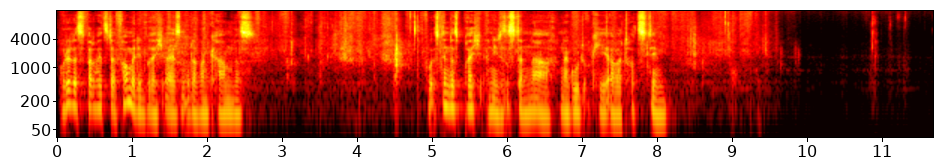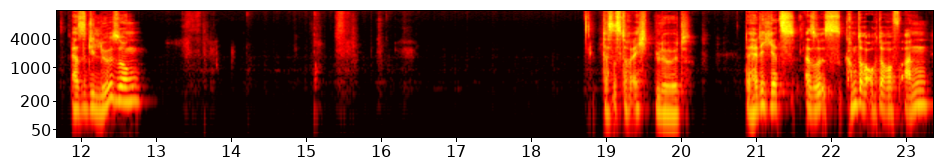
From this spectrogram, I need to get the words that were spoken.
Oder das war doch jetzt davor mit dem Brecheisen, oder wann kam das? Wo ist denn das Brech... Ah, nee, das ist danach. Na gut, okay, aber trotzdem. Also die Lösung Das ist doch echt blöd. Da hätte ich jetzt, also es kommt doch auch darauf an,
